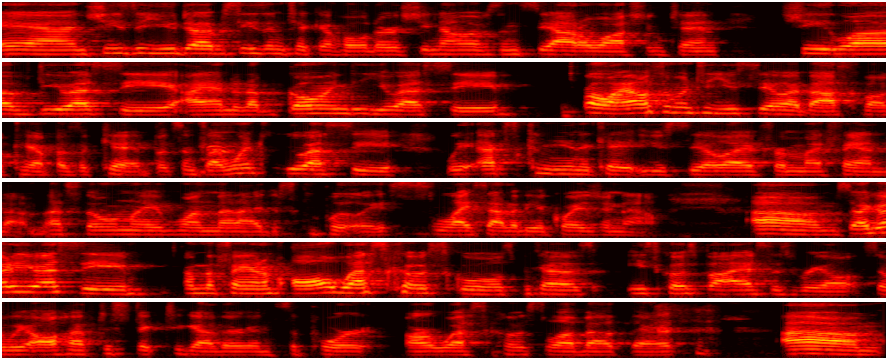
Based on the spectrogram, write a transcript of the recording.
And she's a UW season ticket holder. She now lives in Seattle, Washington. She loved USC. I ended up going to USC Oh, I also went to UCLA basketball camp as a kid, but since I went to USC, we excommunicate UCLA from my fandom. That's the only one that I just completely slice out of the equation now. Um, so I go to USC. I'm a fan of all West Coast schools because East Coast bias is real. So we all have to stick together and support our West Coast love out there. Um,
